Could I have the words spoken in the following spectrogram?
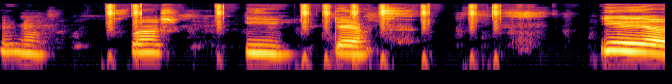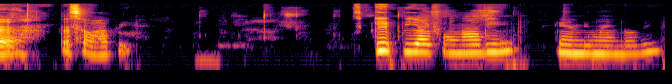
No. Slash E dance. Yeah, that's how happy. Skip the iPhone obby, Candyland obby.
